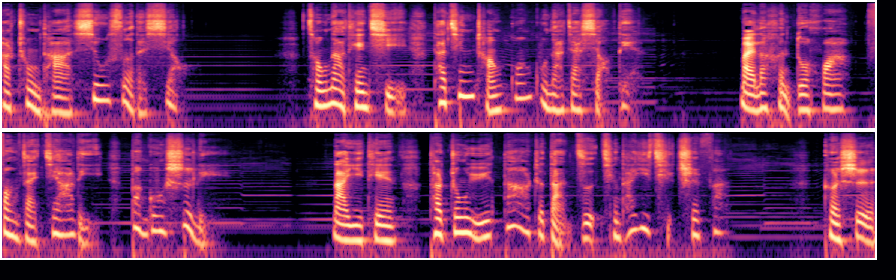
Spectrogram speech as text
他冲他羞涩的笑。从那天起，他经常光顾那家小店，买了很多花放在家里、办公室里。那一天，他终于大着胆子请他一起吃饭，可是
